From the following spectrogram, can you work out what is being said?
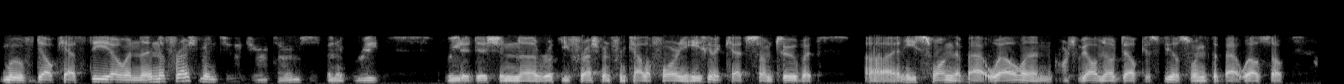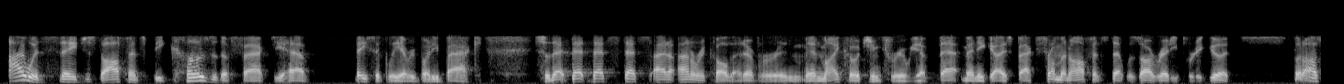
move Del Castillo and, and the freshman too. Jared Thomas has been a great, great addition, uh, rookie freshman from California. He's going to catch some too, but uh, and he swung the bat well, and of course we all know Del Castillo swings the bat well. So I would say just offense because of the fact you have basically everybody back. So that that that's that's I don't, I don't recall that ever in, in my coaching career. We have that many guys back from an offense that was already pretty good. But us,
